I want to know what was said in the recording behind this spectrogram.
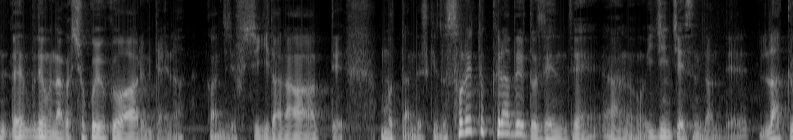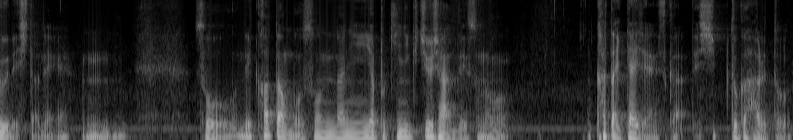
でもなんか食欲はあるみたいな感じで不思議だなって思ったんですけどそれと比べると全然あの1日で済んだんで楽でしたね。うん。そう。で肩もそんなにやっぱ筋肉注射なんでその肩痛いじゃないですか。で湿布とか貼ると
